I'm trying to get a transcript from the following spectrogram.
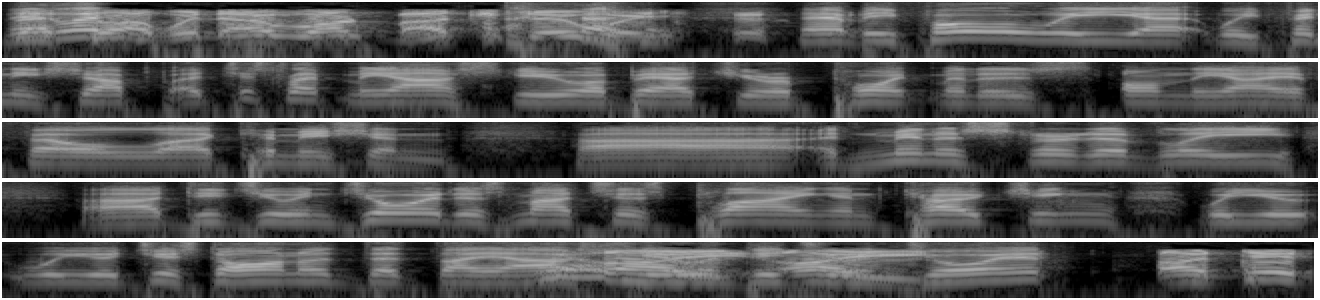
That's let, right. We don't want much, do we? now, before we uh, we finish up, uh, just let me ask you about your appointment as on the AFL uh, Commission. Uh, administratively, uh, did you enjoy it as much as playing and coaching? Were you were you just honoured that they asked well, you, I, and did I, you enjoy it? I did.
